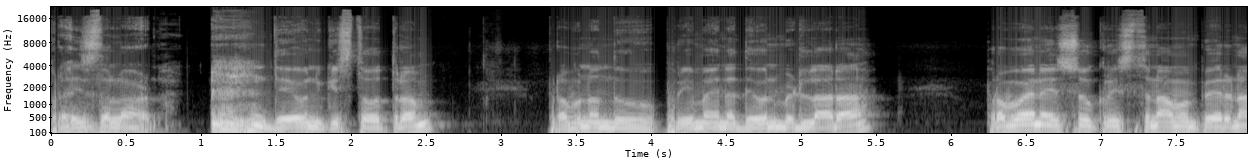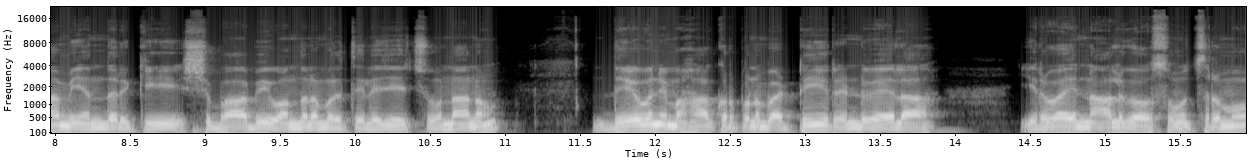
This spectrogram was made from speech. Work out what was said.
ప్రైజ్ ద లాడ్ దేవునికి స్తోత్రం. ప్రభునందు ప్రియమైన దేవుని బిడ్డలారా ప్రభు అయిన యేసు క్రీస్తునామం పేరున మీ అందరికీ శుభాభి వందనములు తెలియజేస్తున్నాను దేవుని మహాకృపను బట్టి రెండు వేల ఇరవై నాలుగవ సంవత్సరము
